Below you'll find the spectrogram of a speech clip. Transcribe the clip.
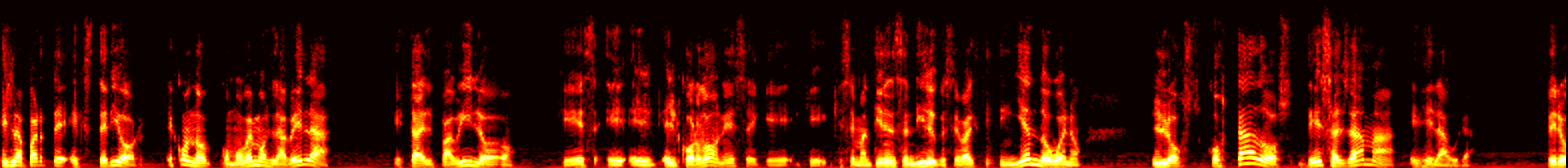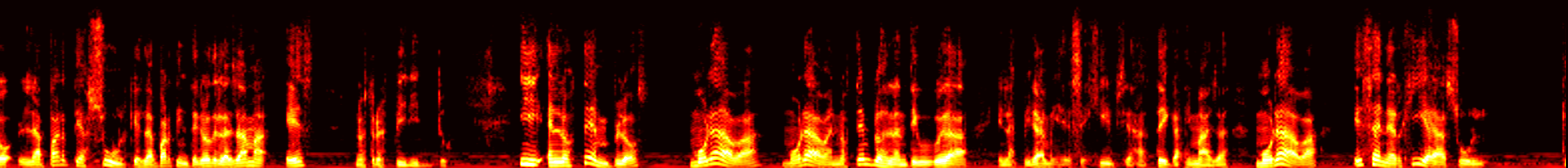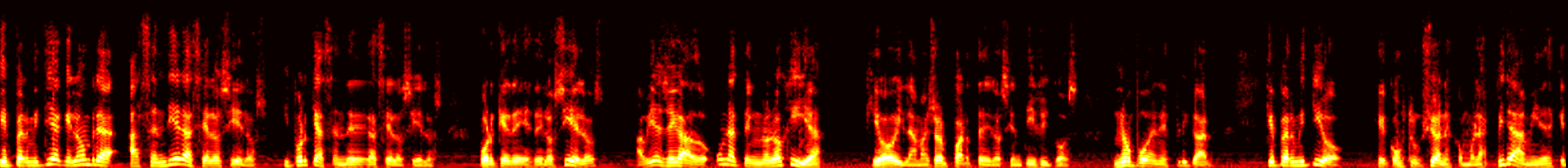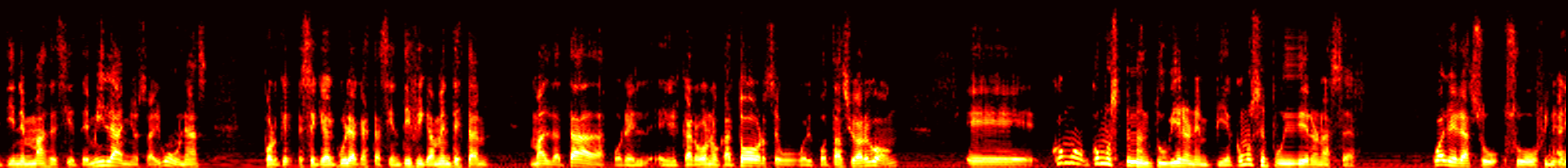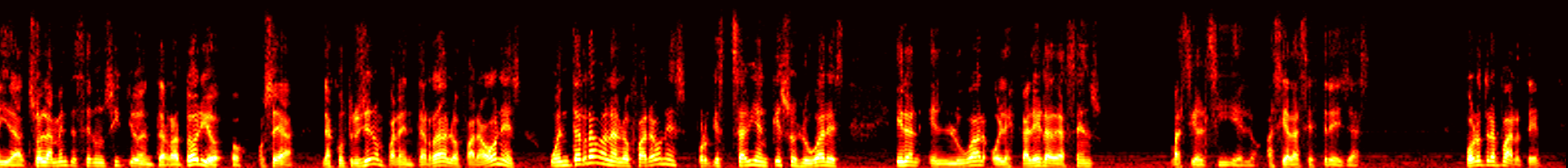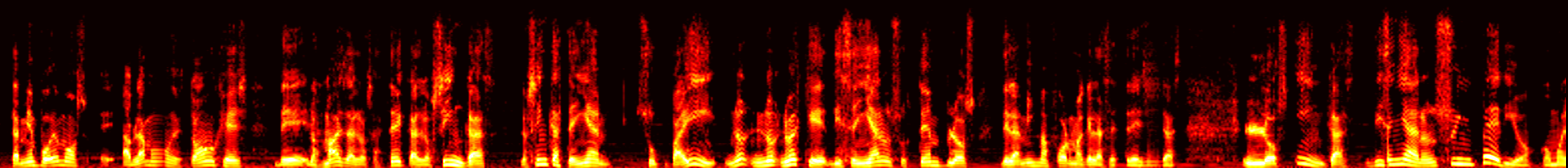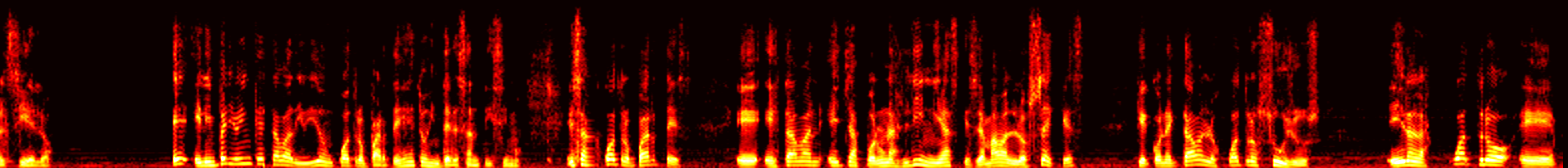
es la parte exterior. Es cuando, como vemos la vela, que está el pabilo, que es eh, el, cordón ese que, que se mantiene encendido y que se va extinguiendo. Bueno, los costados de esa llama es el aura. Pero la parte azul, que es la parte interior de la llama, es nuestro espíritu. Y en los templos moraba, moraba, en los templos de la antigüedad, en las pirámides egipcias, aztecas y mayas, moraba esa energía azul que permitía que el hombre ascendiera hacia los cielos. ¿Y por qué ascender hacia los cielos? Porque desde los cielos había llegado una tecnología que hoy la mayor parte de los científicos no pueden explicar, que permitió que construcciones como las pirámides, que tienen más de 7.000 años algunas, porque se calcula que hasta científicamente están mal datadas por el, carbono 14 o el potasio argón, eh, ¿cómo, se mantuvieron en pie? ¿Cómo se pudieron hacer? ¿Cuál era su, su, finalidad? ¿Solamente ser un sitio de enterratorio? O sea, ¿las construyeron para enterrar a los faraones? ¿O enterraban a los faraones porque sabían que esos lugares eran el lugar o la escalera de ascenso hacia el cielo, hacia las estrellas. Por otra parte, también podemos, eh, hablamos de Stonehenge, de los mayas, los aztecas, los incas. Los incas tenían su país, no, no, no es que diseñaron sus templos de la misma forma que las estrellas. Los incas diseñaron su imperio como el cielo. E, el imperio inca estaba dividido en cuatro partes, esto es interesantísimo. Esas cuatro partes eh, estaban hechas por unas líneas que se llamaban los seques, que conectaban los cuatro suyus. Eran las cuatro eh,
